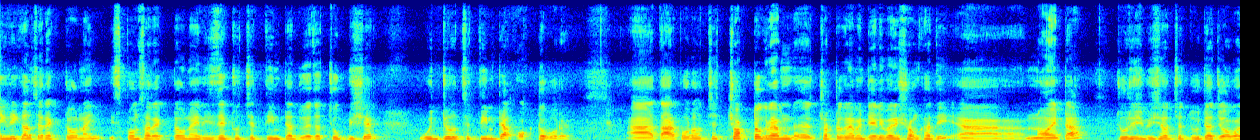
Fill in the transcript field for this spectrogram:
এগ্রিকালচার একটাও নাই স্পন্সার একটাও নাই রিজেক্ট হচ্ছে তিনটা দু হাজার চব্বিশের উইথড্র হচ্ছে তিনটা অক্টোবরের। তারপর হচ্ছে চট্টগ্রাম চট্টগ্রামের ডেলিভারি সংখ্যা দিই নয়টা। ট্যুরিস্ট বিষয় হচ্ছে দুইটা, জমা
